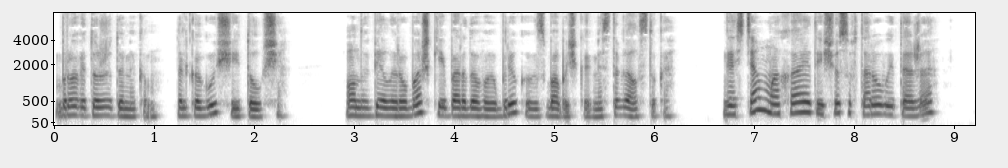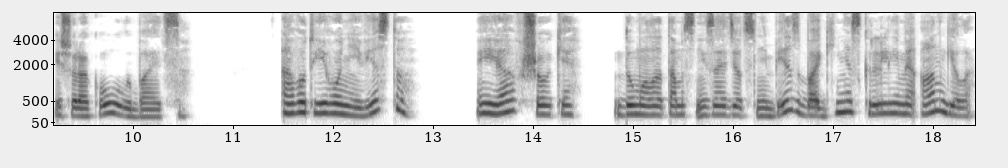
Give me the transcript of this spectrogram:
брови тоже домиком, только гуще и толще. Он в белой рубашке и бордовых брюках с бабочкой вместо галстука. Гостям махает еще со второго этажа и широко улыбается. А вот его невесту? Я в шоке. Думала, там снизойдет с небес богиня с крыльями ангела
